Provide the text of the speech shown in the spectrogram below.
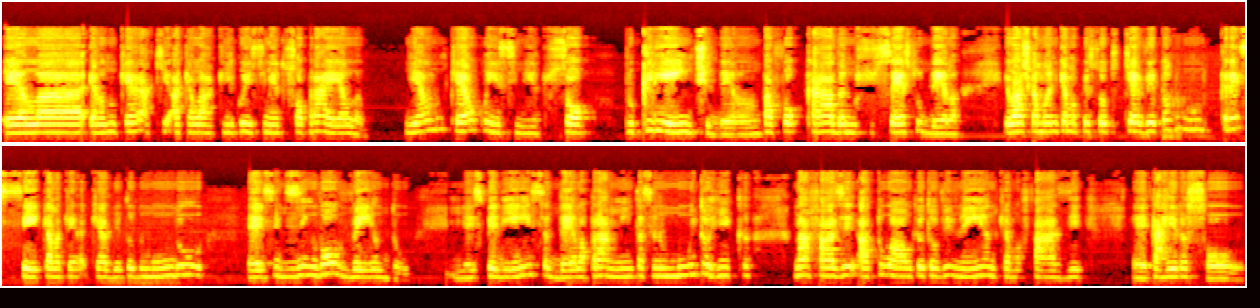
ela, ela não quer aqu aquela, aquele conhecimento só para ela. E ela não quer o conhecimento só para o cliente dela, ela não está focada no sucesso dela. Eu acho que a Mônica é uma pessoa que quer ver todo mundo crescer, que ela quer, quer ver todo mundo é, se desenvolvendo. E a experiência dela, para mim, está sendo muito rica na fase atual que eu estou vivendo, que é uma fase é, carreira solo,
